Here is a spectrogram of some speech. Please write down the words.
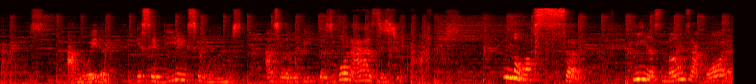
Carlos. A loira recebia em seu ânus as lambidas vorazes de Carlos. Nossa! Minhas mãos agora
